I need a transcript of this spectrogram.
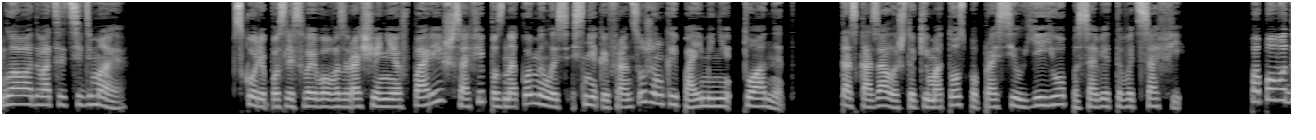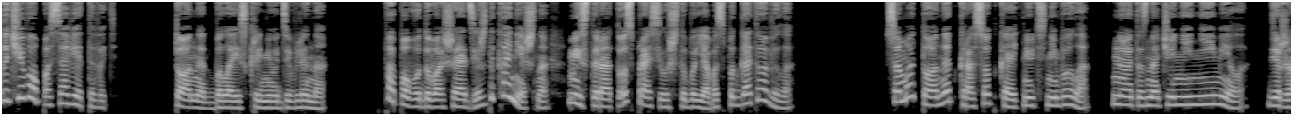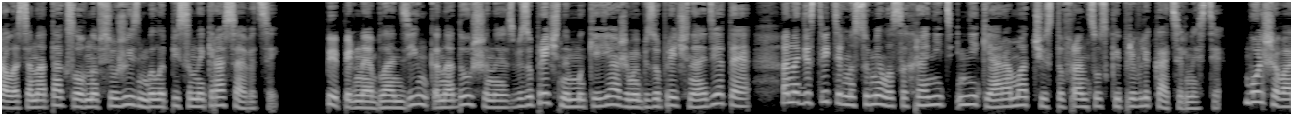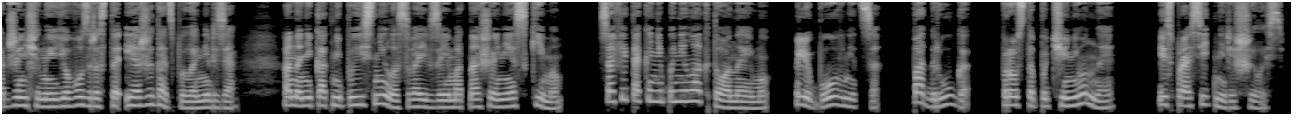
Глава 27. Вскоре после своего возвращения в Париж Софи познакомилась с некой француженкой по имени Туанет. Та сказала, что Киматос попросил ее посоветовать Софи. «По поводу чего посоветовать?» Туанет была искренне удивлена. «По поводу вашей одежды, конечно. Мистер Атос просил, чтобы я вас подготовила». Сама Туанет красоткой отнюдь не была, но это значение не имело. Держалась она так, словно всю жизнь была писаной красавицей. Пепельная блондинка, надушенная, с безупречным макияжем и безупречно одетая, она действительно сумела сохранить некий аромат чисто французской привлекательности. Большего от женщины ее возраста и ожидать было нельзя. Она никак не пояснила свои взаимоотношения с Кимом. Софи так и не поняла, кто она ему. Любовница, подруга, просто подчиненная. И спросить не решилась.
